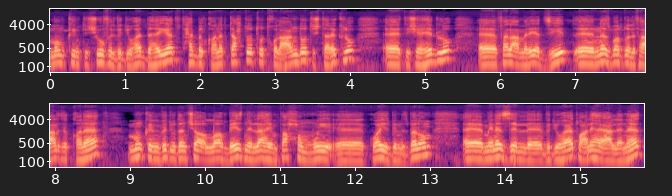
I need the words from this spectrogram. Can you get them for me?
ممكن تشوف الفيديوهات دهيت وتحب القناة بتاعته تدخل عنده تشترك له آه، تشاهد له آه، فالعملية تزيد. آه، الناس برضو اللي فعلت القناة ممكن الفيديو ده إن شاء الله بإذن الله هينفعهم وكويس بالنسبة لهم. آه، منزل آه، فيديوهات وعليها إعلانات.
